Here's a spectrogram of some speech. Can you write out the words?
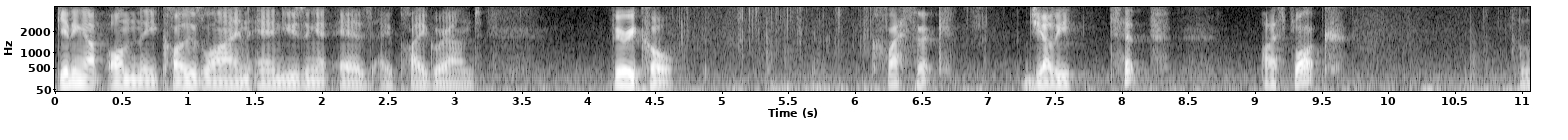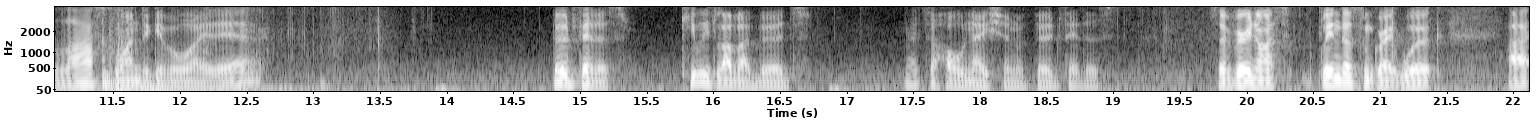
Getting up on the clothesline and using it as a playground. Very cool. Classic jelly tip ice block. Last one to give away there. Bird feathers. Kiwis love our birds. That's a whole nation of bird feathers. So very nice. Glenn does some great work. Uh,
